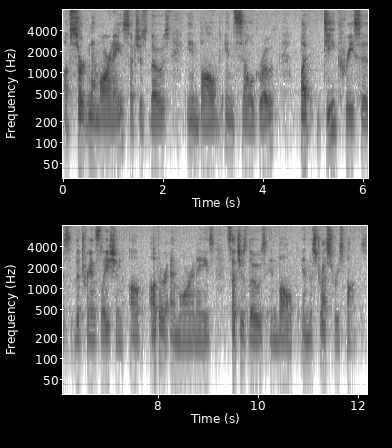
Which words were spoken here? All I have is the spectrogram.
of certain mRNAs, such as those involved in cell growth, but decreases the translation of other mRNAs, such as those involved in the stress response.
